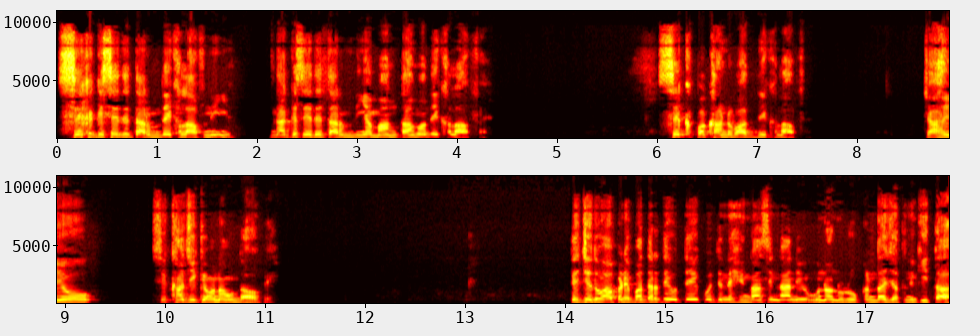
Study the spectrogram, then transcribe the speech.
ਸਿੱਖ ਕਿਸੇ ਦੇ ਧਰਮ ਦੇ ਖਿਲਾਫ ਨਹੀਂ ਹੈ, ਨਾ ਕਿਸੇ ਦੇ ਧਰਮ ਦੀਆਂ ਮਾਨਤਾਵਾਂ ਦੇ ਖਿਲਾਫ ਹੈ। ਸਿੱਖ ਪਖੰਡਵਾਦ ਦੇ ਖਿਲਾਫ ਹੈ। ਚਾਹੇ ਉਹ ਸਿੱਖਾਂ 'ਚ ਕਿਉਂ ਨਾ ਹੁੰਦਾ ਹੋਵੇ। ਤੇ ਜਦੋਂ ਆਪਣੇ ਪੱਧਰ ਦੇ ਉੱਤੇ ਕੁਝ ਨਿਹੰਗਾਂ ਸਿੰਘਾਂ ਨੇ ਉਹਨਾਂ ਨੂੰ ਰੋਕਣ ਦਾ ਯਤਨ ਕੀਤਾ,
